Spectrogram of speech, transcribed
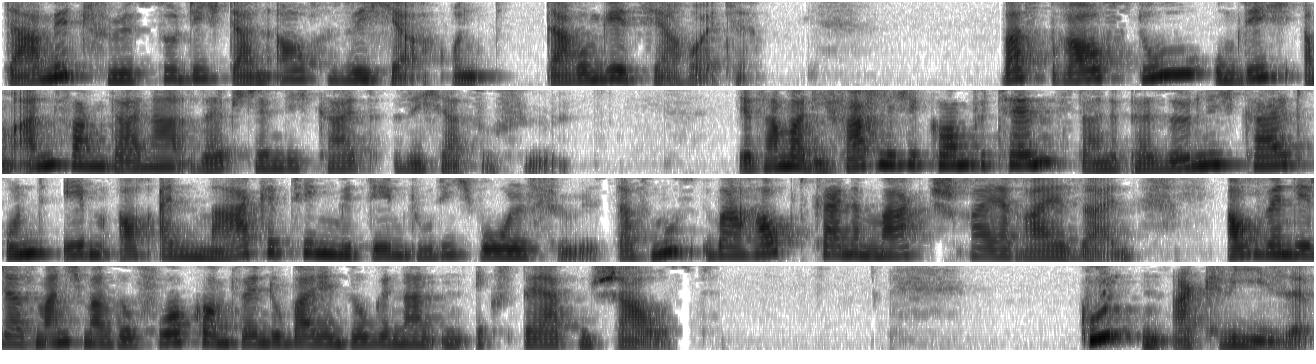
damit fühlst du dich dann auch sicher. Und darum geht's ja heute. Was brauchst du, um dich am Anfang deiner Selbstständigkeit sicher zu fühlen? Jetzt haben wir die fachliche Kompetenz, deine Persönlichkeit und eben auch ein Marketing, mit dem du dich wohlfühlst. Das muss überhaupt keine Marktschreierei sein. Auch wenn dir das manchmal so vorkommt, wenn du bei den sogenannten Experten schaust. Kundenakquise.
